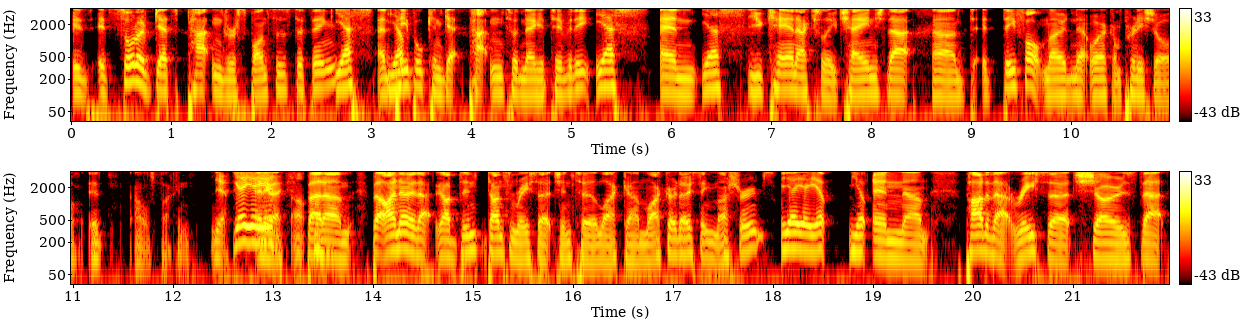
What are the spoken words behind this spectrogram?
is. It sort of gets patterned responses to things. Yes, and yep. people can get patterned to negativity. yes, And yes. you can actually change that um, d- default mode network. I'm pretty sure it. I'll fucking yeah. Yeah, yeah, yeah. anyway, Oh, but um, but I know that I've done done some research into like uh, microdosing mushrooms, Yeah, yeah, yep, yep. and um, part of that research shows that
